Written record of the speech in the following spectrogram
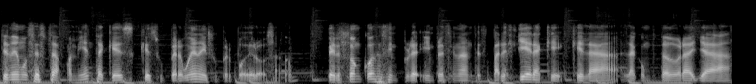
tenemos esta herramienta que es que súper buena y súper poderosa, ¿no? Pero son cosas impresionantes. Pareciera que, que la, la, computadora ya,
